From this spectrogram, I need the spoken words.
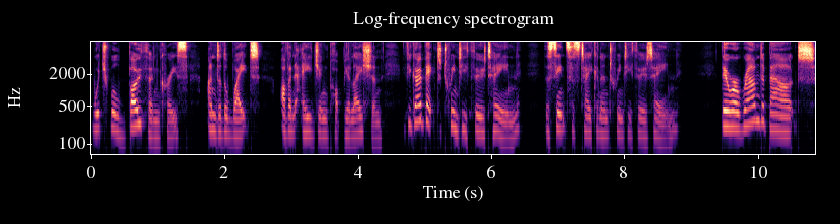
which will both increase under the weight of an ageing population. If you go back to 2013, the census taken in 2013, there were around about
